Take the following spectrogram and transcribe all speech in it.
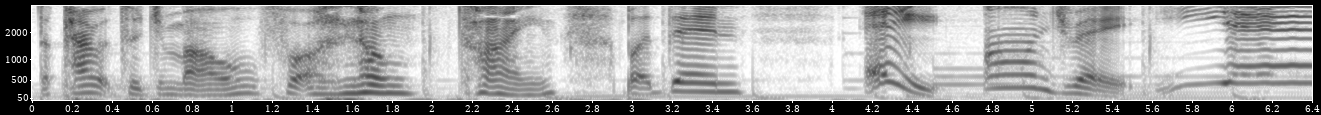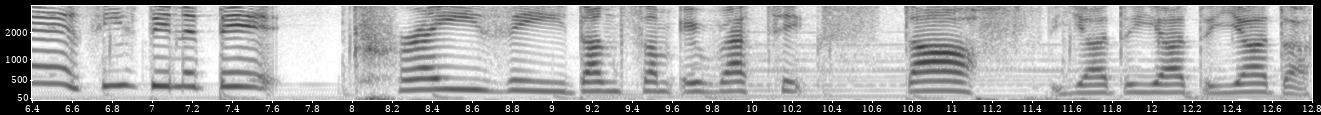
the character Jamal, for a long time, but then Hey, Andre, yes, he's been a bit crazy, done some erratic stuff, yada yada yada.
